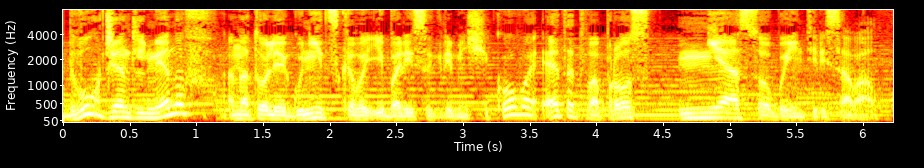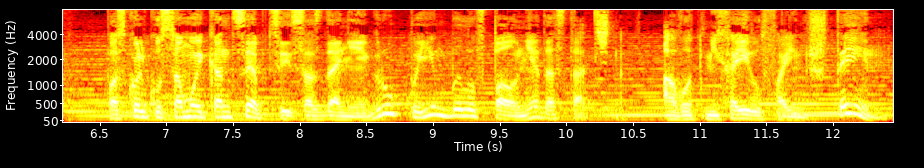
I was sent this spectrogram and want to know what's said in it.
Двух джентльменов, Анатолия Гуницкого и Бориса Гременщикова, этот вопрос не особо интересовал, поскольку самой концепции создания группы им было вполне достаточно. А вот Михаил Файнштейн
